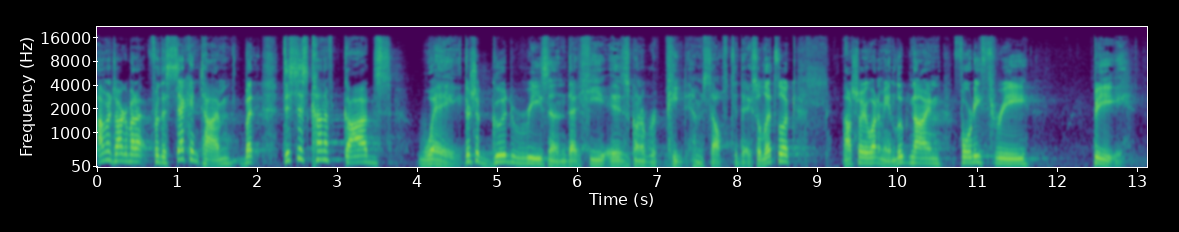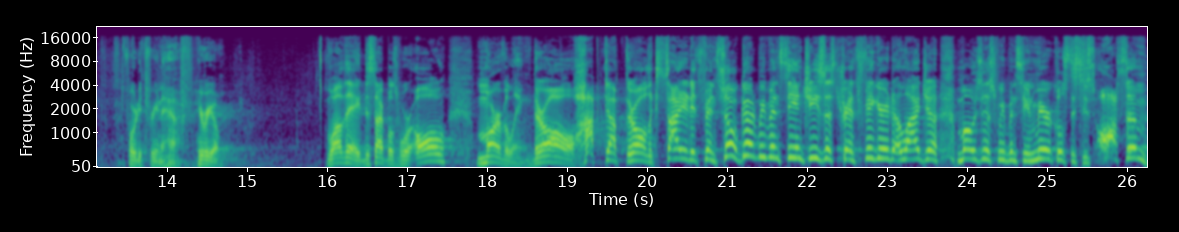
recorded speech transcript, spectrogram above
I'm going to talk about it for the second time, but this is kind of God's way. There's a good reason that he is going to repeat himself today. So let's look. I'll show you what I mean. Luke 9, 43b, 43 and a half. Here we go. While they, disciples, were all marveling, they're all hopped up, they're all excited. It's been so good. We've been seeing Jesus transfigured, Elijah, Moses, we've been seeing miracles. This is awesome.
